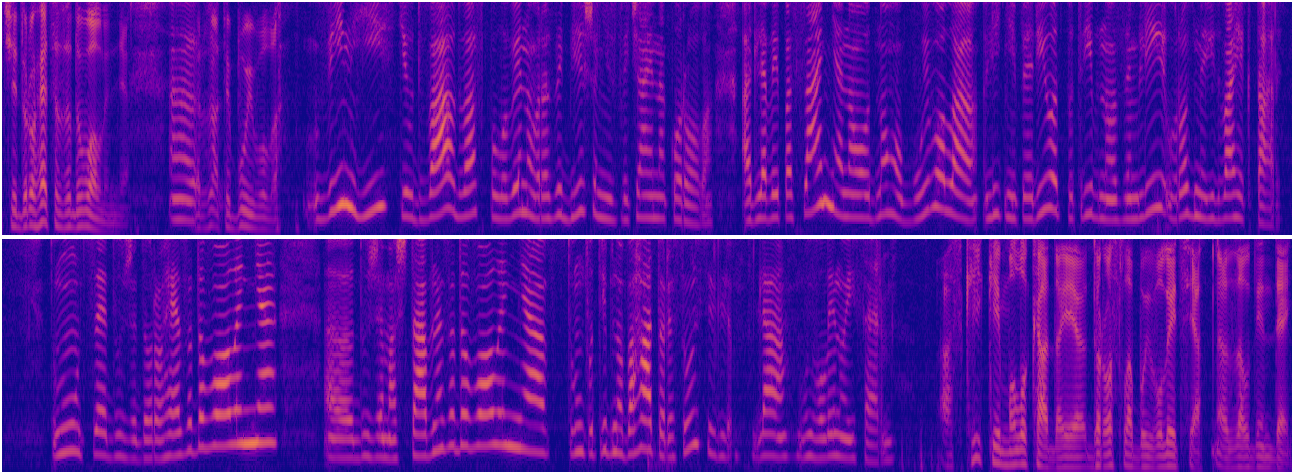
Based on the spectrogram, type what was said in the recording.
чи дороге це задоволення? Е, Держати буйвола. Він їсть у 2-2,5 рази більше, ніж звичайна корова. А для випасання на одного буйвола літній період потрібно землі у розмірі 2 гектари. Тому це дуже дороге задоволення, е, дуже масштабне задоволення, тому потрібно багато ресурсів для- для буйволиної ферми. А скільки молока дає доросла буйволиця е, за один день?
